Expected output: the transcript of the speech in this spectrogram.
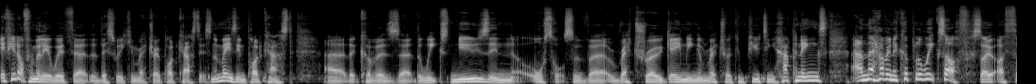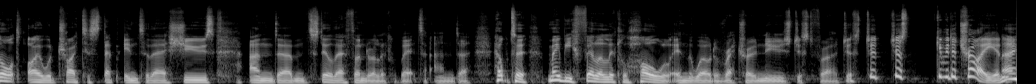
if you're not familiar with uh, the This Week in Retro podcast, it's an amazing podcast uh, that covers uh, the week's news in all sorts of uh, retro gaming and retro computing happenings. And they're having a couple of weeks off. So I thought I would try to step into their shoes and um, steal their thunder a little bit and uh, help to maybe fill a little hole in the world of retro news just for just, just, just give it a try, you know,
